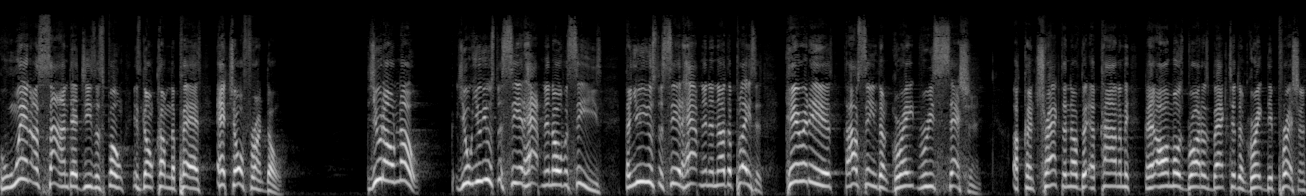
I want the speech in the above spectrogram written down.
when a sign that Jesus spoke is going to come to pass at your front door. You don't know. You, you used to see it happening overseas, and you used to see it happening in other places. Here it is. I've seen the Great Recession, a contracting of the economy that almost brought us back to the Great Depression,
